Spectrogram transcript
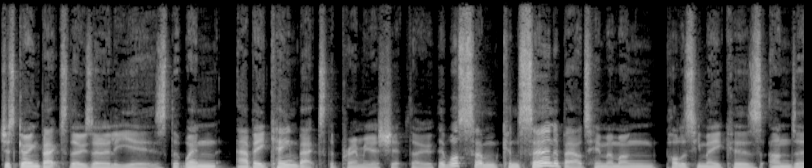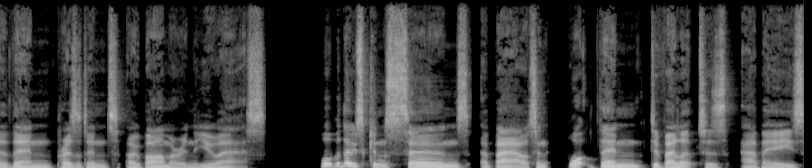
just going back to those early years that when Abe came back to the premiership, though, there was some concern about him among policymakers under then President Obama in the US. What were those concerns about, and what then developed as Abe's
